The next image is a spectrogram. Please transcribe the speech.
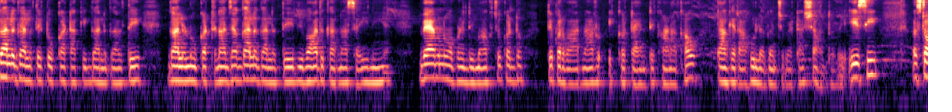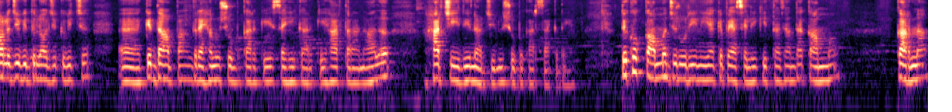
ਗੱਲ ਗੱਲ ਤੇ ਟੋਕਾ ਟਾਕੀ ਗੱਲ ਗੱਲ ਤੇ ਗੱਲ ਨੂੰ ਕੱਟਣਾ ਜਾਂ ਗੱਲ ਗੱਲ ਤੇ ਵਿਵਾਦ ਕਰਨਾ ਸਹੀ ਨਹੀਂ ਹੈ। ਵਹਿਮ ਨੂੰ ਆਪਣੇ ਦਿਮਾਗ ਚੋਂ ਕੱਢੋ ਤੇ ਪਰਿਵਾਰ ਨਾਲ ਇੱਕ ਟਾਈਮ ਤੇ ਖਾਣਾ ਖਾਓ ਤਾਂ ਕਿ ਰਾਹੂ ਲਗਨ ਚ ਬੈਠਾ ਸ਼ਾਂਤ ਹੋਵੇ। ਇਹ ਸੀ ਐਸਟ੍ਰੋਲੋਜੀ ਵਿਦ ਲੌਜੀਕ ਵਿੱਚ ਅਹ, ਕਿੱਦਾਂ ਆਪਾਂ ਗ੍ਰਹਿਾਂ ਨੂੰ ਸ਼ੁਭ ਕਰਕੇ ਸਹੀ ਕਰਕੇ ਹਰ ਤਰ੍ਹਾਂ ਨਾਲ ਹਰ ਚੀਜ਼ ਦੀ એનર્ਜੀ ਨੂੰ ਸ਼ੁਭ ਕਰ ਸਕਦੇ ਹਾਂ। ਦੇਖੋ, ਕੰਮ ਜ਼ਰੂਰੀ ਨਹੀਂ ਹੈ ਕਿ ਪੈਸੇ ਲਈ ਕੀਤਾ ਜਾਂਦਾ। ਕੰਮ ਕਰਨਾ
